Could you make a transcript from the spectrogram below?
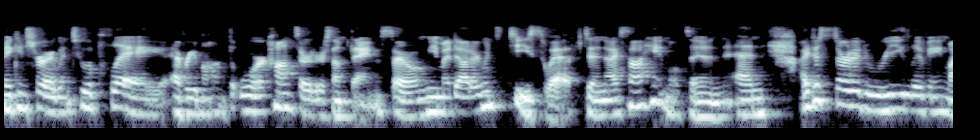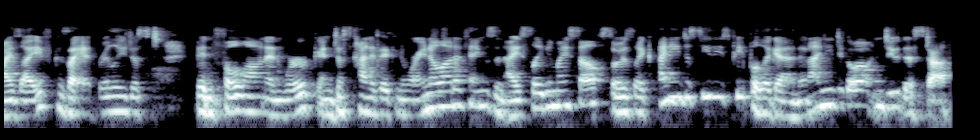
making sure I went to a play every month or a concert or something. So me and my daughter went to T Swift and I saw Hamilton and I just started reliving my life because I had really just been full on in work and just kind of ignoring a lot of things and isolating myself. So I was like, I need to see these people again and I need to go out and do this stuff.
